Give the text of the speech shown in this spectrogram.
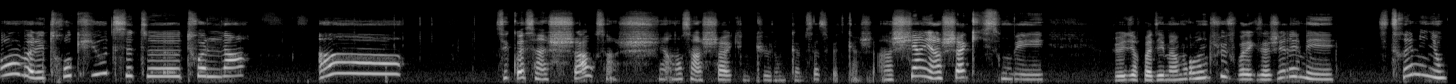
Oh, bah elle est trop cute cette euh, toile-là. Ah C'est quoi, c'est un chat ou c'est un chien? Non, c'est un chat avec une queue longue comme ça, ça peut être qu'un chat. Un chien et un chat qui sont des... Je vais dire pas des mamours non plus, faut pas exagérer, mais c'est très mignon.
